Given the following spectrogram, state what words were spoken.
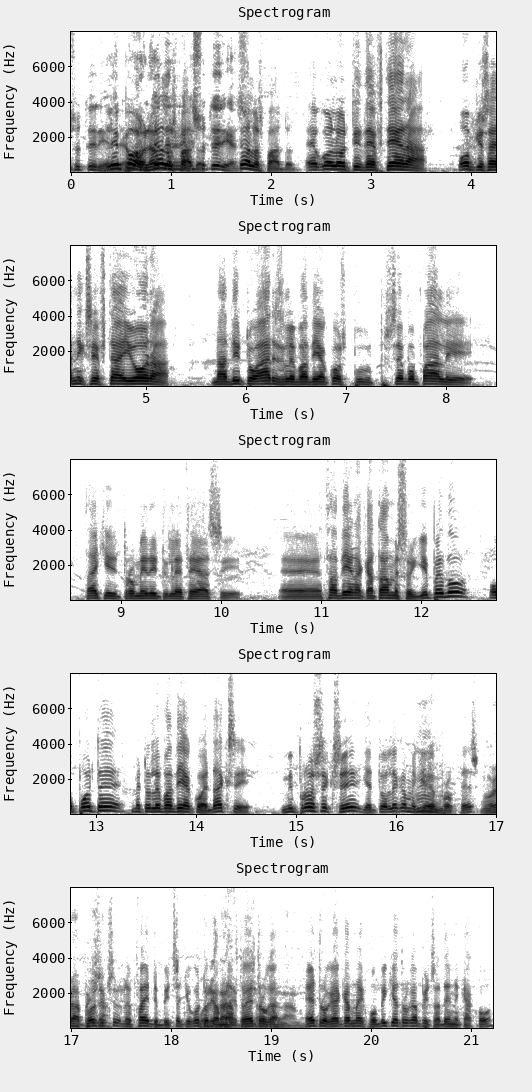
Σωτηρίας. Εγώ Λοιπόν, λέω τέλος ότι είναι πάντων, σωτηρίας. τέλος πάντων. Εγώ λέω τη Δευτέρα, όποιος ανοίξει 7 η ώρα να δει το Άρης Λεβαδιακός που πιστεύω πάλι θα έχει τρομερή τηλεθέαση. Ε, θα δει ένα κατάμεσο γήπεδο. Οπότε με το Λεβαδιακό, εντάξει. Μην πρόσεξε, γιατί το λέγαμε και προχθές. ωραία πίτσα. Πρόσεξε να φάει την πίτσα και εγώ το Πολύ έκανα καλή αυτό. πίτσα, Έτρωγα, καλά. έτρωγα, έκανα εκπομπή και έτρωγα πίτσα. Δεν είναι κακό.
